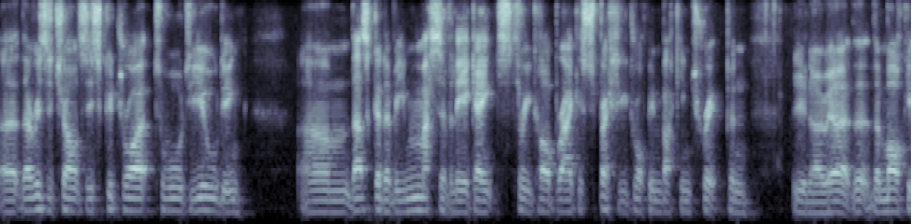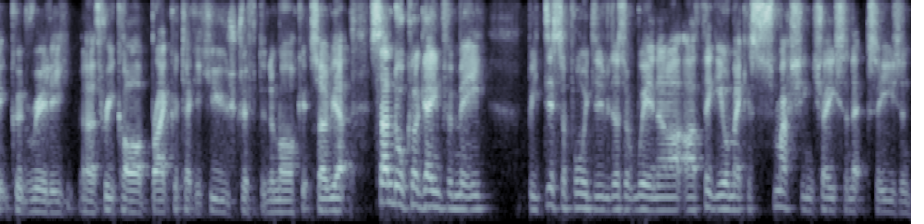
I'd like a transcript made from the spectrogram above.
uh, there is a chance this could dry up towards yielding. Um, that's going to be massively against three car brag, especially dropping back in trip and you know, uh, the, the market could really, uh, three car Brag could take a huge drift in the market. So, yeah, Sandor Clegane for me, be disappointed if he doesn't win. And I, I think he'll make a smashing chaser next season.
